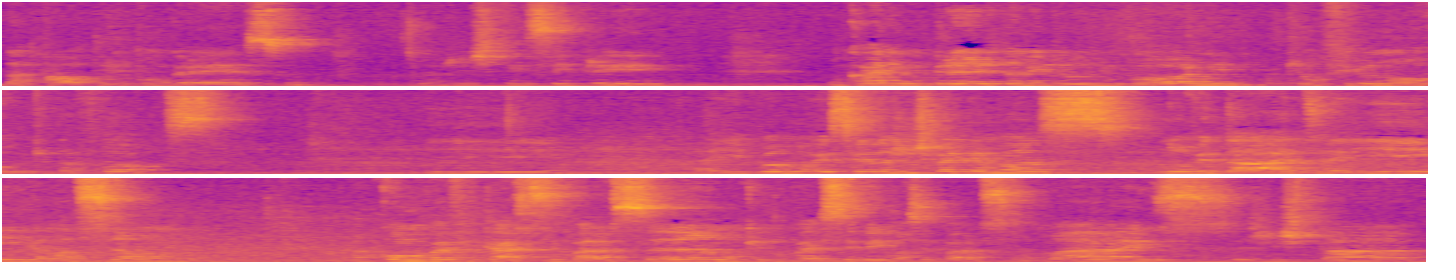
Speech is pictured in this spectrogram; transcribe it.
da pauta do Congresso. Então, a gente tem sempre um carinho grande também pelo Newborn, que é um filho novo aqui da Fox. E aí vamos, esse ano a gente vai ter umas novidades aí em relação a como vai ficar essa separação, que não vai ser bem uma separação mais. A gente está.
